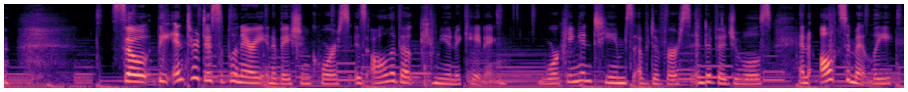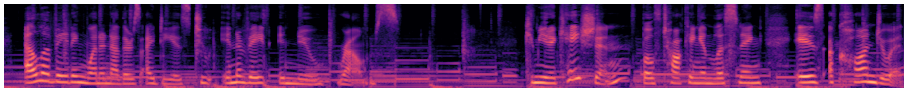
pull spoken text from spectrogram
so, the interdisciplinary innovation course is all about communicating, working in teams of diverse individuals, and ultimately elevating one another's ideas to innovate in new realms. Communication, both talking and listening, is a conduit,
